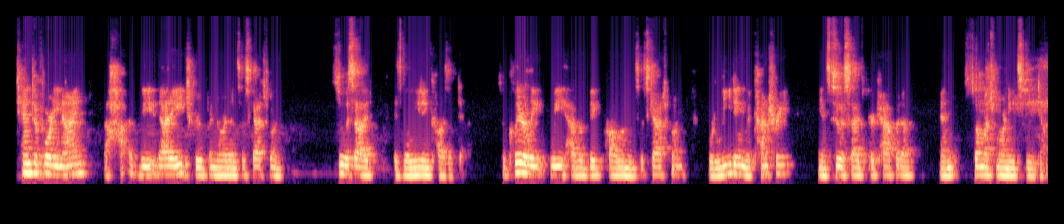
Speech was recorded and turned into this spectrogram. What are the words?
10 to 49, the, the, that age group in northern Saskatchewan suicide is the leading cause of death. So clearly, we have a big problem in Saskatchewan. We're leading the country in suicides per capita, and so much more needs to be done.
